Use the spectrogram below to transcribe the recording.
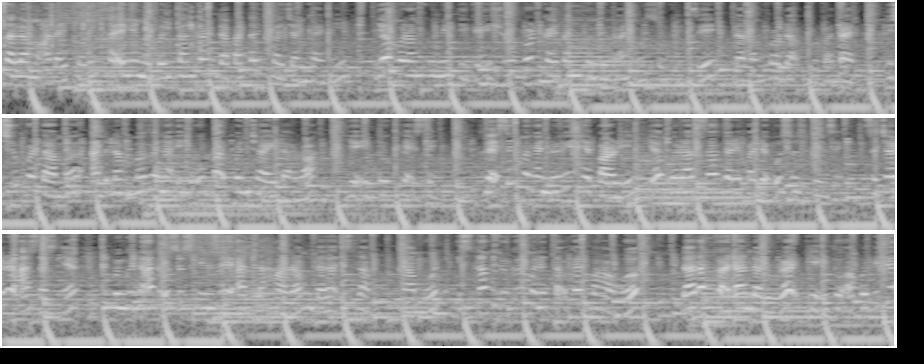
Assalamualaikum. Saya ingin membentangkan dapatan kajian kami yang merangkumi tiga isu berkaitan penggunaan unsur gizi dalam produk perubatan. Isu pertama adalah mengenai ubat pencair darah iaitu Klexin. Klexin mengandungi heparin yang berasal daripada usus gizi. Secara asasnya, penggunaan usus gizi adalah haram dalam Islam. Namun, Islam juga menetapkan bahawa dalam keadaan darurat iaitu apabila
